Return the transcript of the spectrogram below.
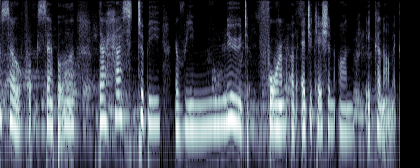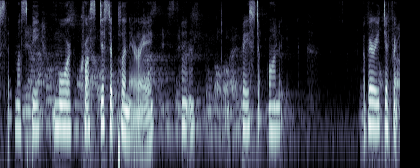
So, for example, uh, there has to be a renewed form of education on economics that must be more cross disciplinary, uh, based on a very different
